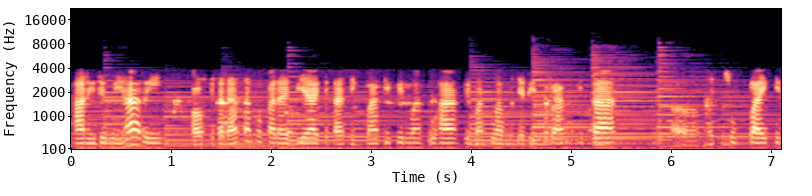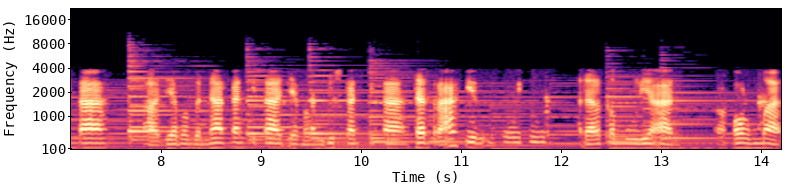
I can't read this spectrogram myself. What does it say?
hari demi hari, kalau kita datang kepada Dia, kita nikmati firman Tuhan, firman Tuhan menjadi terang kita, uh, mensuplai kita, uh, Dia membenarkan kita, Dia menguduskan kita, dan terakhir itu itu adalah kemuliaan, uh, hormat.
